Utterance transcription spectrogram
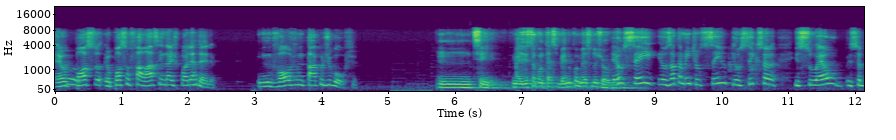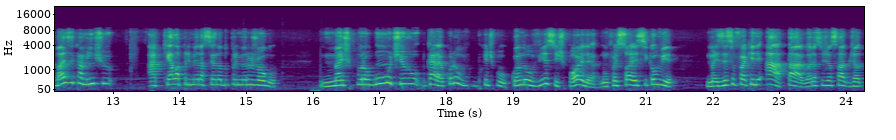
eu posso eu posso falar sem dar spoiler dele envolve um taco de golfe. Hum, sim, mas isso acontece bem no começo do jogo. Eu sei, exatamente, eu sei, eu sei que isso é, isso é, o, isso é basicamente aquela primeira cena do primeiro jogo. Mas por algum motivo, cara, quando eu, porque tipo, quando eu vi esse spoiler, não foi só esse que eu vi. Mas esse foi aquele, ah, tá, agora você já sabe, já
